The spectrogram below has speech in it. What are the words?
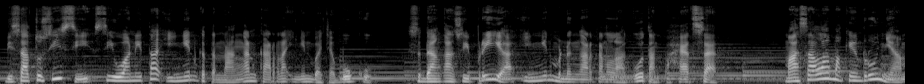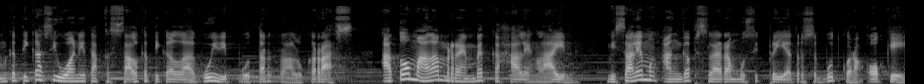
Di satu sisi, si wanita ingin ketenangan karena ingin baca buku, sedangkan si pria ingin mendengarkan lagu tanpa headset. Masalah makin runyam ketika si wanita kesal ketika lagu yang diputar terlalu keras, atau malah merembet ke hal yang lain, misalnya menganggap selera musik pria tersebut kurang oke. Okay.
